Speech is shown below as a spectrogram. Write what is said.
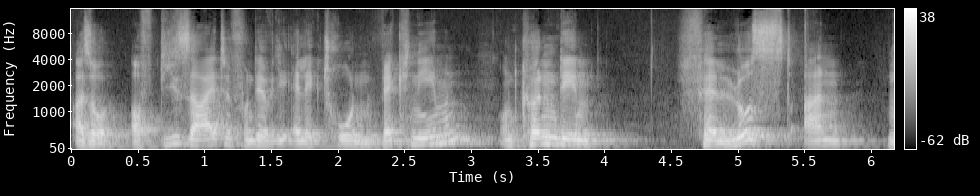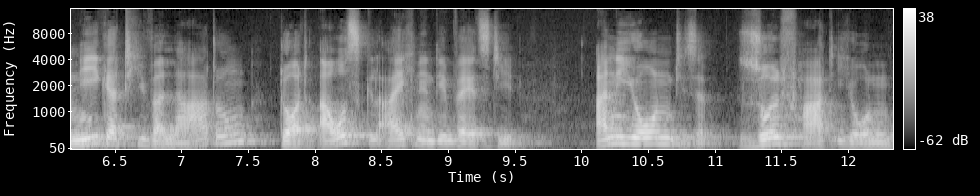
also auf die Seite, von der wir die Elektronen wegnehmen und können den Verlust an negativer Ladung dort ausgleichen, indem wir jetzt die Anionen, diese Sulfationen,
